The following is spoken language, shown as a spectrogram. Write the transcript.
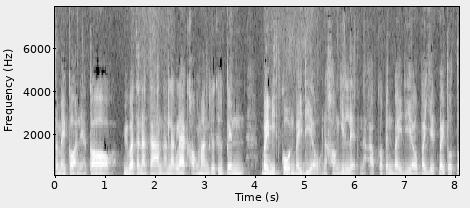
สมัยก่อนเนี่ยก็วิวัฒนาการอันแรก ๆ ของมันก็คือเป็นใบมีดโกนใบเดียวนะของยินเลตนะครับก็เป็นใบเดียวใบใบโต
